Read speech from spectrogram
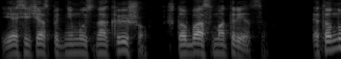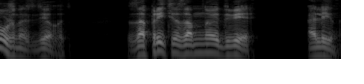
я сейчас поднимусь на крышу, чтобы осмотреться. Это нужно сделать. Заприте за мной дверь. Алин,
